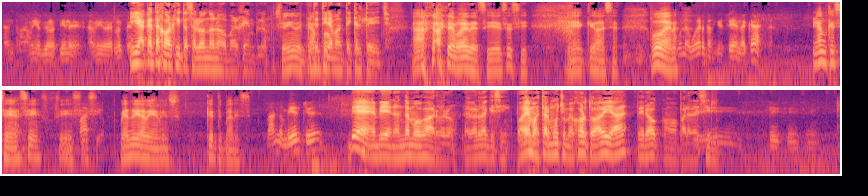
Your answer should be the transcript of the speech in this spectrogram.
Tantos amigos que uno tiene, amigos del rock. Y acá está Jorgito saludándonos, por ejemplo. Sí, del Y te campo. tira manteca al techo. Ah, bueno, sí, eso sí. Eh, ¿Qué va a hacer? Bueno, Una huerta que sea en la casa. y aunque sea, sí, sí, sí, sí. Vendría bien eso. ¿Qué te parece? Andan bien, che. Bien, bien, andamos bárbaro, la verdad que sí. Podemos estar mucho mejor todavía, ¿eh? pero como para decir... Sí, sí, sí.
